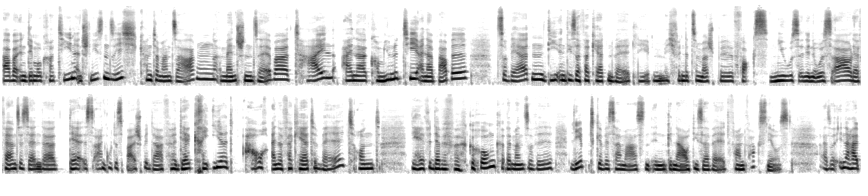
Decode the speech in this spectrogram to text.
Aber in Demokratien entschließen sich, könnte man sagen, Menschen selber Teil einer Community, einer Bubble zu werden, die in dieser Verkehr verkehrten Welt leben. Ich finde zum Beispiel Fox News in den USA oder der Fernsehsender, der ist ein gutes Beispiel dafür. Der kreiert auch eine verkehrte Welt und die Hälfte der Bevölkerung, wenn man so will, lebt gewissermaßen in genau dieser Welt von Fox News. Also innerhalb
